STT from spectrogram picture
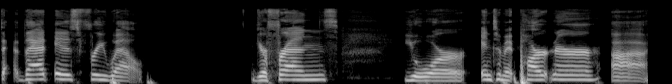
Th- that is free will your friends, your intimate partner, uh,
